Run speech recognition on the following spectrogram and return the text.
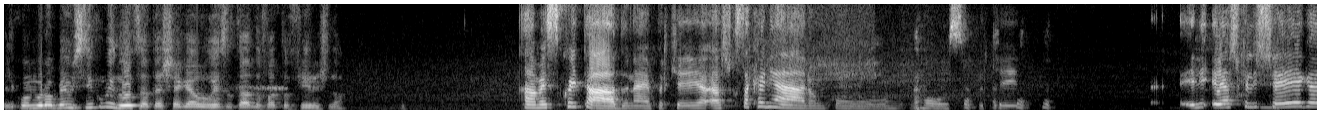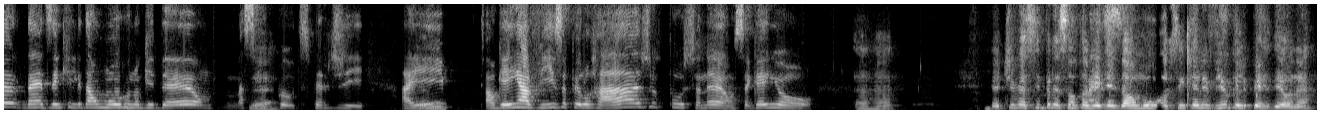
ele comemorou bem uns cinco minutos até chegar o resultado do photo finish, não? Ah, mas coitado, né? Porque acho que sacanearam com o moço, porque ele, eu acho que ele chega, né, dizem que ele dá um morro no guidão, assim, é. putz, perdi. Aí é. alguém avisa pelo rádio, puxa, não, você ganhou. Uhum. Eu tive essa impressão também, Mas... que ele dá um murro assim, que ele viu que ele perdeu, né?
